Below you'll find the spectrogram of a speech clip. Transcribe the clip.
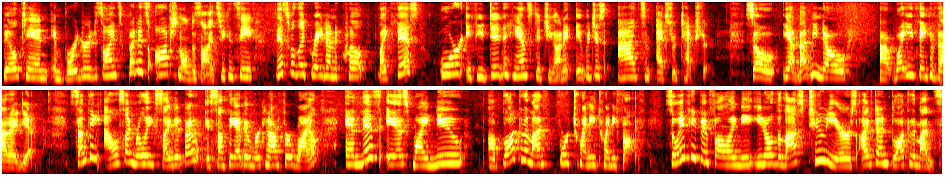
built-in embroidery designs, but it's optional designs. You can see this would look great on a quilt like this, or if you did hand stitching on it, it would just add some extra texture. So yeah, let me know uh, what you think of that idea. Something else I'm really excited about is something I've been working on for a while, and this is my new uh, block of the month for 2025. So if you've been following me, you know the last two years I've done block of the months,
